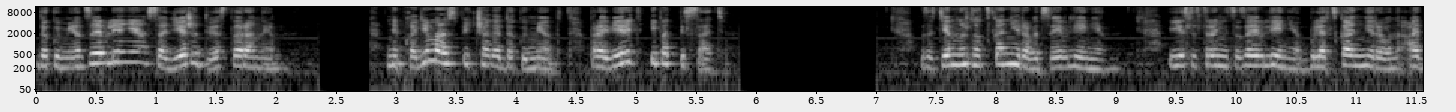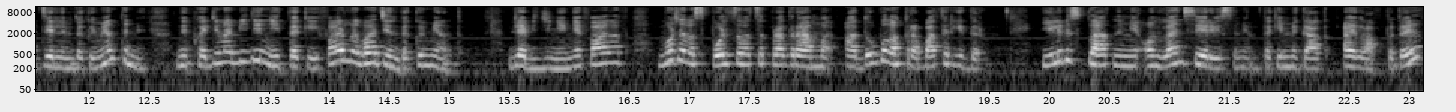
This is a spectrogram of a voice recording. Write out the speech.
Документ заявления содержит две стороны. Необходимо распечатать документ, проверить и подписать. Затем нужно отсканировать заявление. Если страница заявления были отсканированы отдельными документами, необходимо объединить такие файлы в один документ. Для объединения файлов можно воспользоваться программой Adobe Acrobat Reader или бесплатными онлайн-сервисами, такими как iLovePDF,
